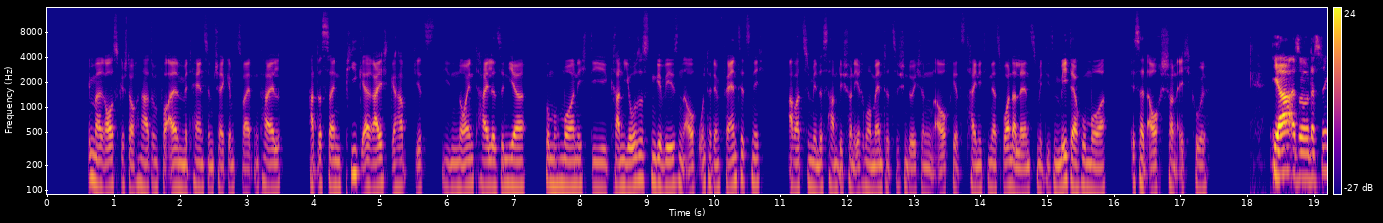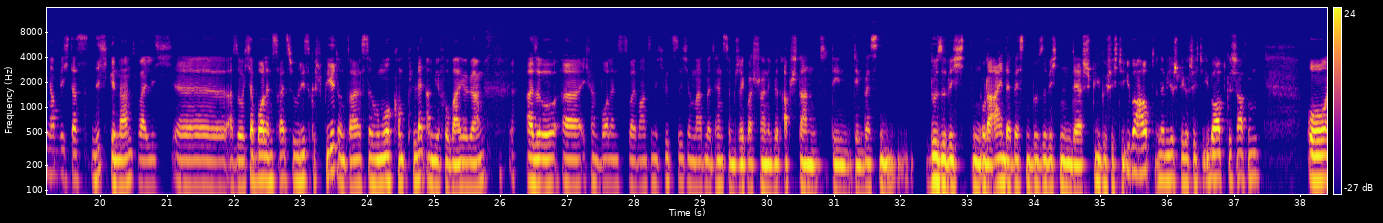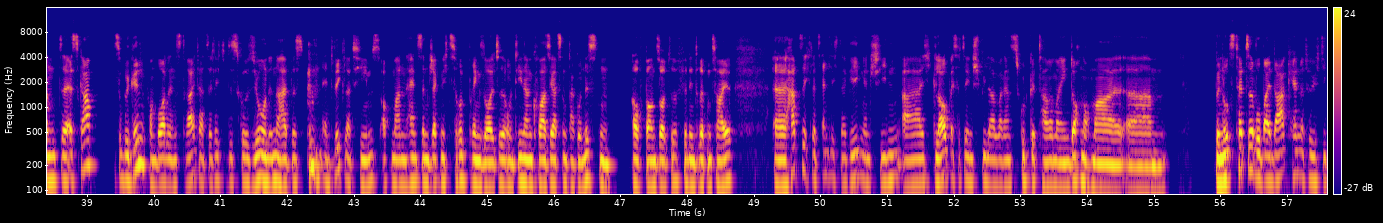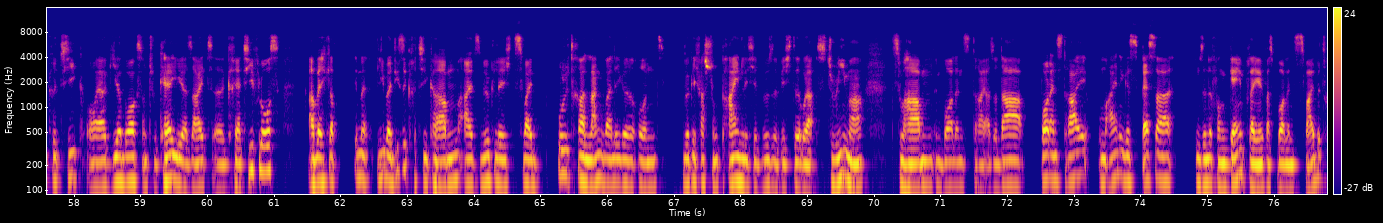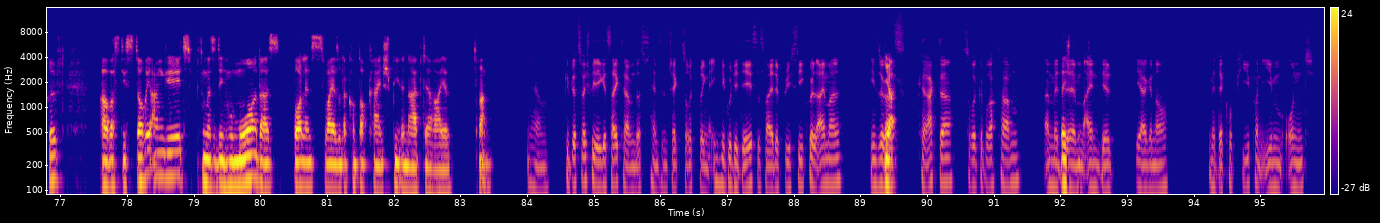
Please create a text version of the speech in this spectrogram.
immer rausgestochen hat und vor allem mit Handsome Jack im zweiten Teil hat es seinen Peak erreicht gehabt. Jetzt die neuen Teile sind ja vom Humor nicht die grandiosesten gewesen, auch unter den Fans jetzt nicht. Aber zumindest haben die schon ihre Momente zwischendurch und auch jetzt Tiny Tina's Wonderlands mit diesem Meta-Humor ist halt auch schon echt cool. Ja, also deswegen habe ich das nicht genannt, weil ich, äh, also ich habe Borderlands 3 zu Release gespielt und da ist der Humor komplett an mir vorbeigegangen. Also äh, ich fand Borderlands 2 wahnsinnig witzig und man hat mit Handsome Jack wahrscheinlich mit Abstand den, den besten Bösewichten oder einen der besten Bösewichten der Spielgeschichte überhaupt, in der Videospielgeschichte überhaupt geschaffen. Und äh, es gab zu Beginn von Borderlands 3 tatsächlich die Diskussion innerhalb des Entwicklerteams, ob man Handsome Jack nicht zurückbringen sollte und ihn dann quasi als Antagonisten aufbauen sollte für den dritten Teil. Äh, hat sich letztendlich dagegen entschieden. Äh, ich glaube, es hätte den Spieler aber ganz gut getan, wenn man ihn doch nochmal ähm, benutzt hätte. Wobei da kennt natürlich die Kritik, euer Gearbox und 2K, ihr seid äh, kreativlos. Aber ich glaube, immer lieber diese Kritik haben, als wirklich zwei ultra langweilige und wirklich fast schon peinliche Bösewichte oder Streamer zu haben in Borderlands 3. Also da Borderlands 3 um einiges besser im Sinne von Gameplay, was Borderlands 2 betrifft. Aber was die Story angeht, beziehungsweise den Humor, da ist Borderlands 2, also da kommt auch kein Spiel innerhalb der Reihe dran. Ja, es gibt ja zwei Spiele, die gezeigt haben, dass Handsome Jack zurückbringen eigentlich eine gute Idee ist. Das war ja der Pre-Sequel einmal, den sogar ja. als Charakter zurückgebracht haben. Äh, mit dem ähm, einen Deal, ja genau, mit der Kopie von ihm und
